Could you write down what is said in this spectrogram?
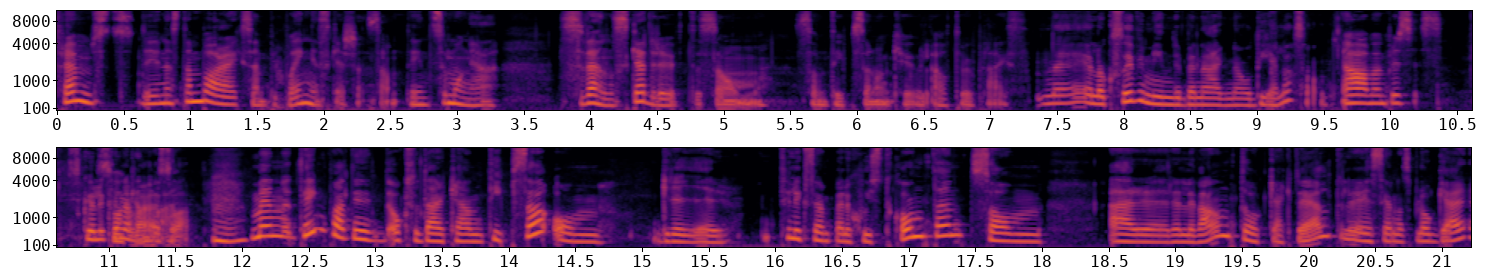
Främst, det är nästan bara exempel på engelska känns som. Det är inte så många svenskar där ute som, som tipsar om kul auto-replies. Nej, eller också är vi mindre benägna att dela sånt. Ja, men precis. Skulle Så kunna vara det så. Mm. Men tänk på att ni också där kan tipsa om grejer till exempel schysst content som är relevant och aktuellt eller är senast bloggar.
